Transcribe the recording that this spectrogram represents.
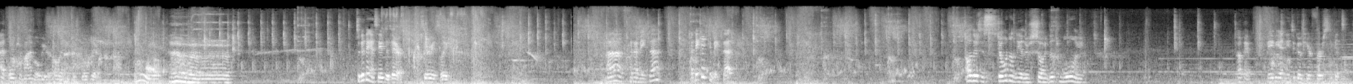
at Old Jemima over here. Oh, I can just go there. It's a good thing I saved it there. Seriously. Ah, can I make that? I think I can make that. Oh, there's a stone on the other side. That's why. Okay, maybe I need to go here first to get something.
